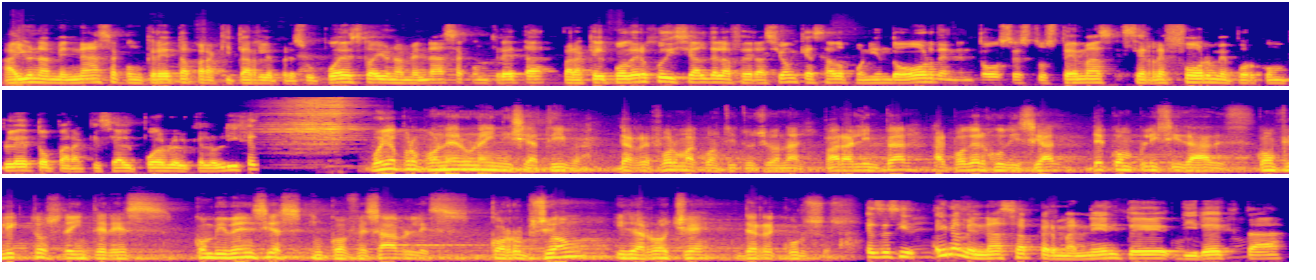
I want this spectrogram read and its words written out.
Hay una amenaza concreta para quitarle presupuesto, hay una amenaza concreta para que el Poder Judicial de la Federación, que ha estado poniendo orden en todos estos temas, se reforme por completo para que sea el pueblo el que lo elige. Voy a proponer una iniciativa de reforma constitucional para limpiar al Poder Judicial de complicidades, conflictos de interés convivencias inconfesables, corrupción y derroche de recursos. Es decir, hay una amenaza permanente, directa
